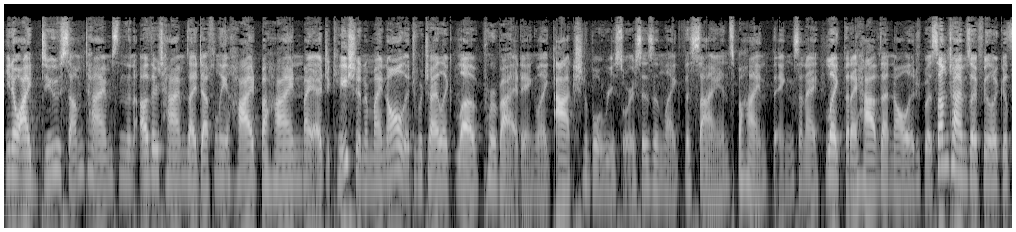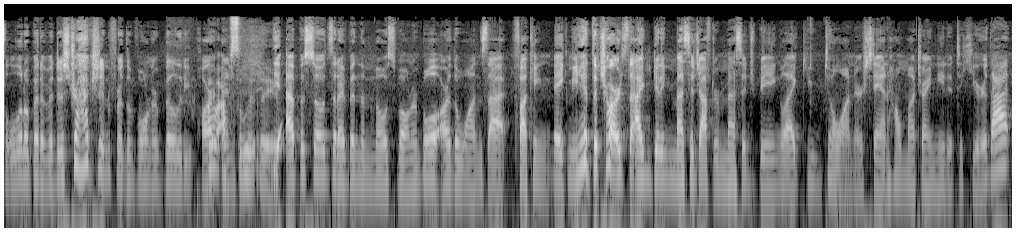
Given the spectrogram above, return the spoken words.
You know, I do sometimes and then other times I definitely hide behind my education and my knowledge, which I like love providing like actionable resources and like the science behind things and I like that I have that knowledge, but sometimes I feel like it's a little bit of a distraction for the vulnerability oh, part. Oh, and absolutely. The episodes that I've been the most vulnerable are the ones that fucking make me hit the charts that I'm getting message after message being like, you don't understand how much I needed to hear that.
